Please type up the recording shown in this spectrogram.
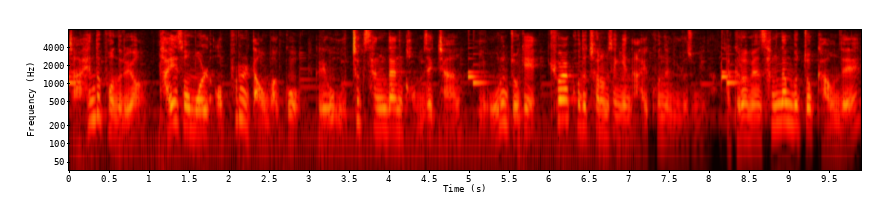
자 핸드폰으로요 다이소몰 어플을 다운받고 그리고 우측 상단 검색창 이 오른쪽에 QR 코드처럼 생긴 아이콘을 눌러줍니다. 자 그러면 상단부 쪽 가운데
